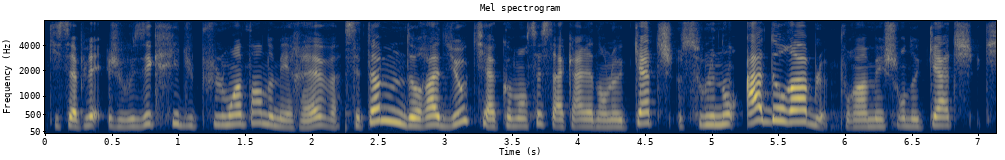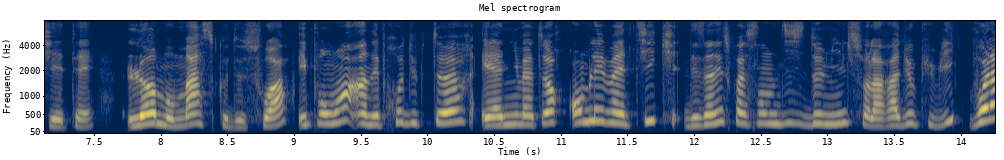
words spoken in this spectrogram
qui s'appelait Je vous écris du plus lointain de mes rêves. Cet homme de radio qui a commencé sa carrière dans le catch sous le nom adorable pour un méchant de catch qui était l'homme au masque de soie, et pour moi un des producteurs et animateurs emblématiques des années 70-2000 sur la radio publique. Voilà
